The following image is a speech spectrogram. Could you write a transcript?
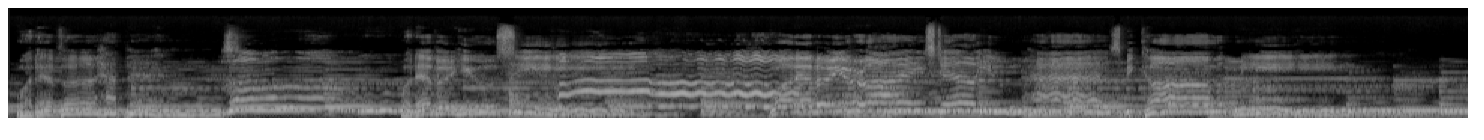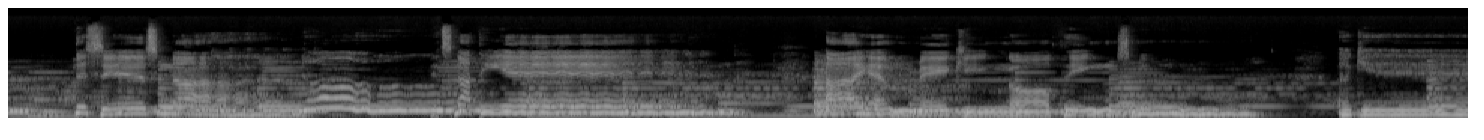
Whatever happens, whatever you see. Whatever your eyes tell you has become of me. This is not, no. it's not the end. I am making all things new again.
